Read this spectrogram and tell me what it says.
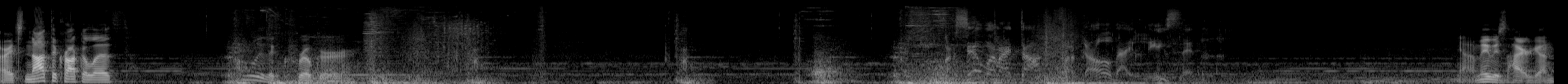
Alright, it's not the Crocolith. Probably the Croaker. Talk, for gold I listen. Yeah, maybe it's the hired gun.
